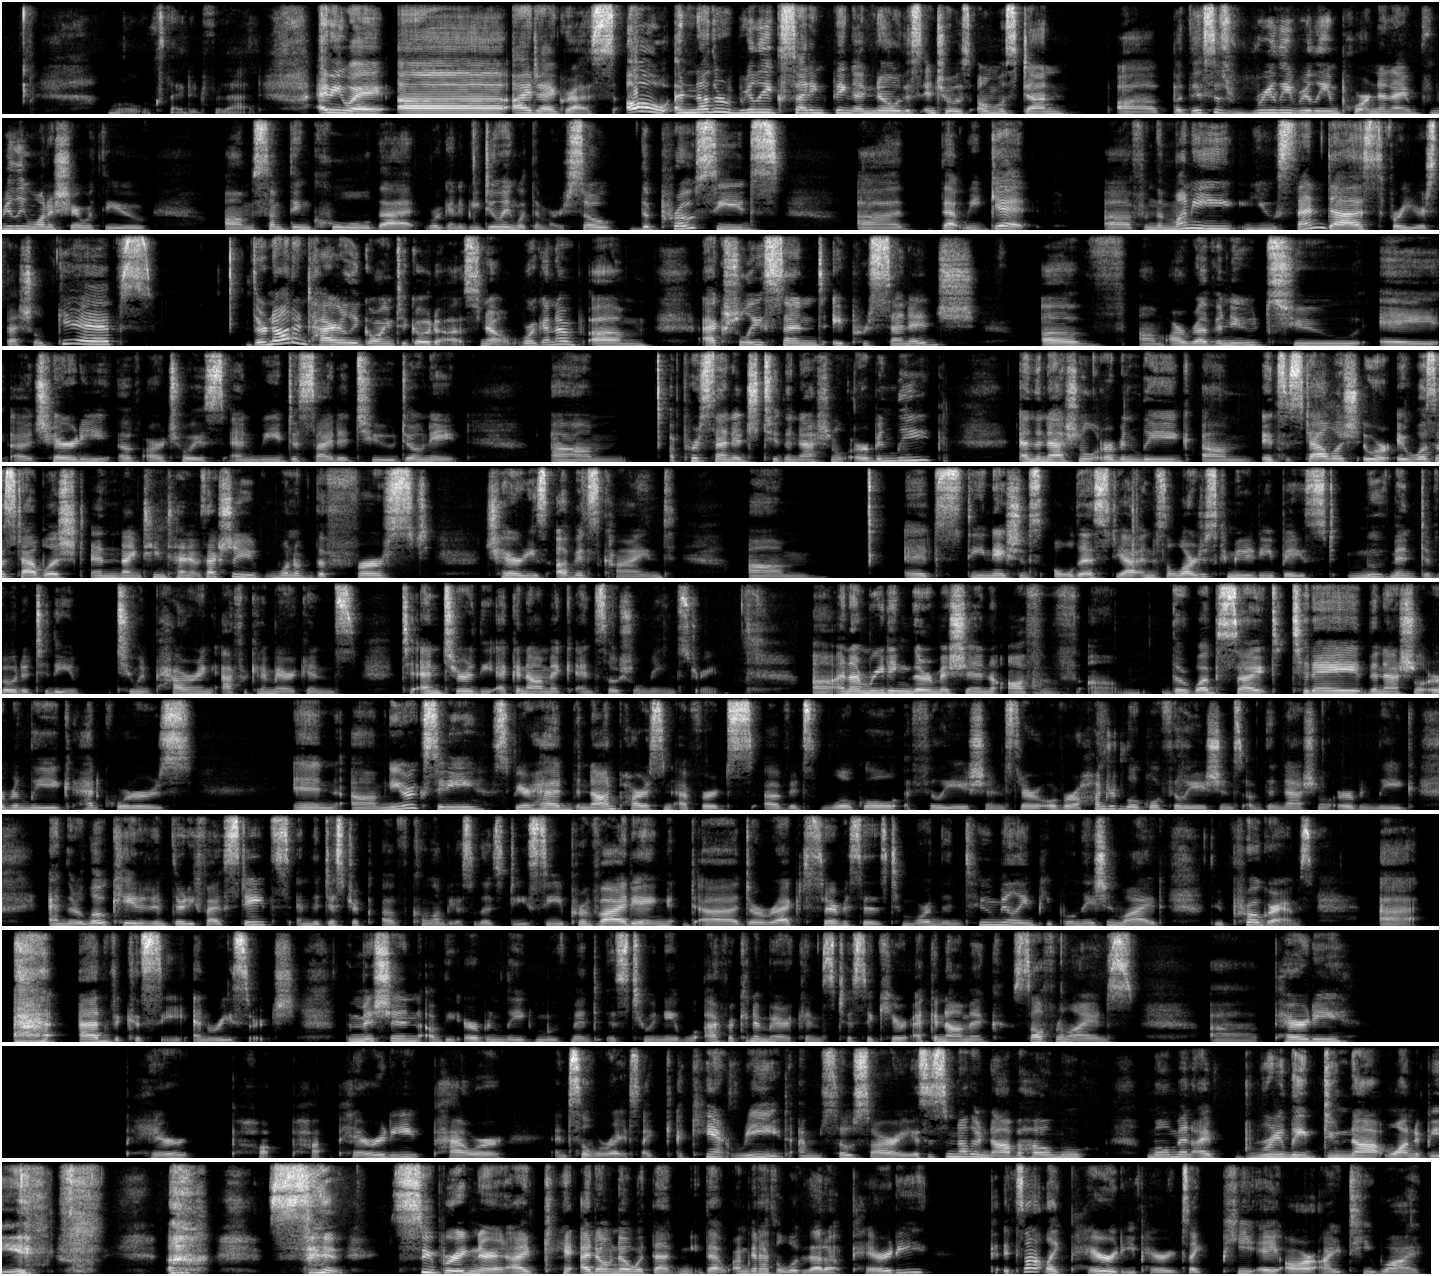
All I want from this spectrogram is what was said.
I'm a little excited for that. Anyway, uh, I digress. Oh, another really exciting thing. I know this intro is almost done, uh, but this is really, really important, and I really want to share with you um, something cool that we're going to be doing with the merch. So the proceeds uh, that we get uh, from the money you send us for your special gifts they're not entirely going to go to us. No, we're going to um, actually send a percentage of um, our revenue to a, a, charity of our choice, and we decided to donate um, a percentage to the National Urban League. And the National Urban League, um, it's established, or it was established in 1910. It was actually one of the first charities of its kind. Um, it's the nation's oldest, yeah, and it's the largest community-based movement devoted to the to empowering African Americans to enter the economic and social mainstream. Uh, and I'm reading their mission off of um, their website. Today, the National Urban League headquarters in um, New York City spearhead the nonpartisan efforts of its local affiliations. There are over 100 local affiliations of the National Urban League, and they're located in 35 states and the District of Columbia, so that's DC, providing uh, direct services to more than 2 million people nationwide through programs. Uh, advocacy and research. The mission of the Urban League movement is to enable African Americans to secure economic self reliance, uh, parity, par- pa- pa- parity, power, and civil rights. I, I can't read. I'm so sorry. Is this another Navajo mo- moment? I really do not want to be super ignorant. I can't. I don't know what that means. That I'm gonna have to look that up. Parity. It's not like parody. Parody. It's like P A R I T Y.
